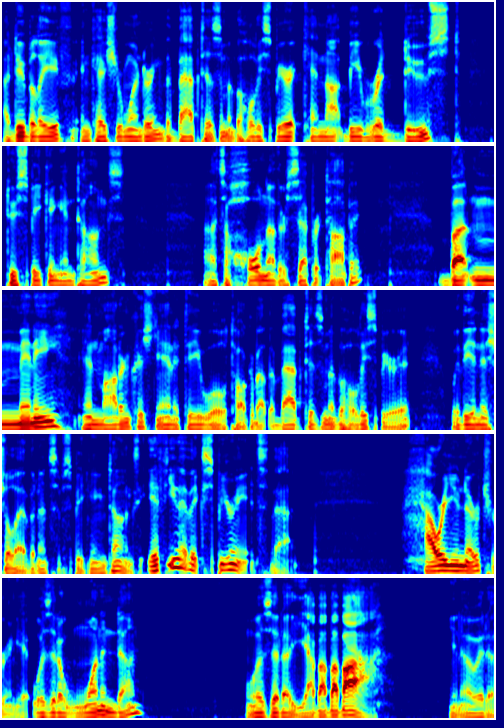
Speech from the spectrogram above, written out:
I do believe, in case you're wondering, the baptism of the Holy Spirit cannot be reduced to speaking in tongues. Uh, it's a whole nother separate topic. But many in modern Christianity will talk about the baptism of the Holy Spirit with the initial evidence of speaking in tongues. If you have experienced that, how are you nurturing it? Was it a one and done? Was it a ya ba ba ba? you know, at an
